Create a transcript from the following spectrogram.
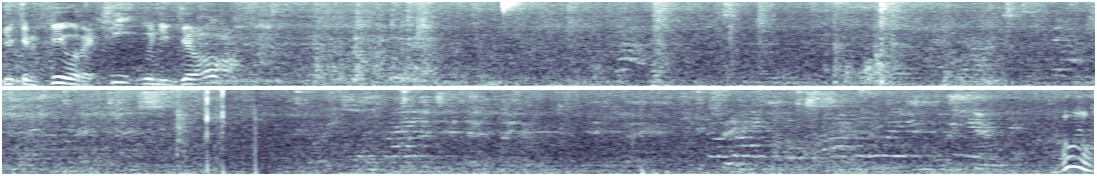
You can feel the heat when you get off. Whew.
